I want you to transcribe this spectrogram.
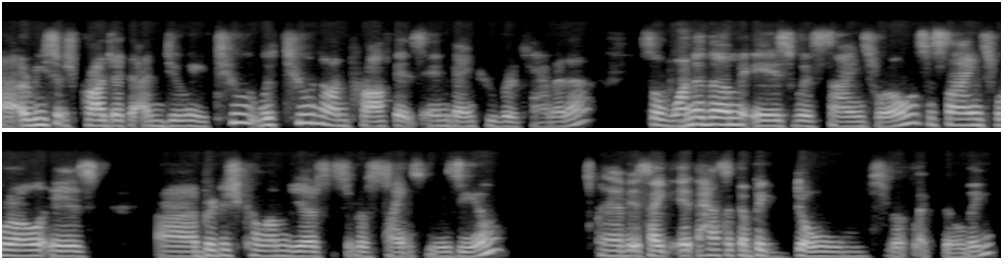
a research project I'm doing two, with two nonprofits in Vancouver, Canada. So mm-hmm. one of them is with Science World. So Science World is uh, British Columbia's sort of science museum and it's like it has like a big dome sort of like building.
